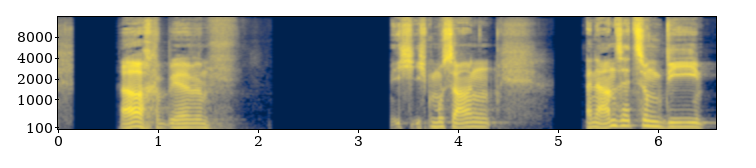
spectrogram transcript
Ach, ich ich muss sagen, eine Ansetzung, die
